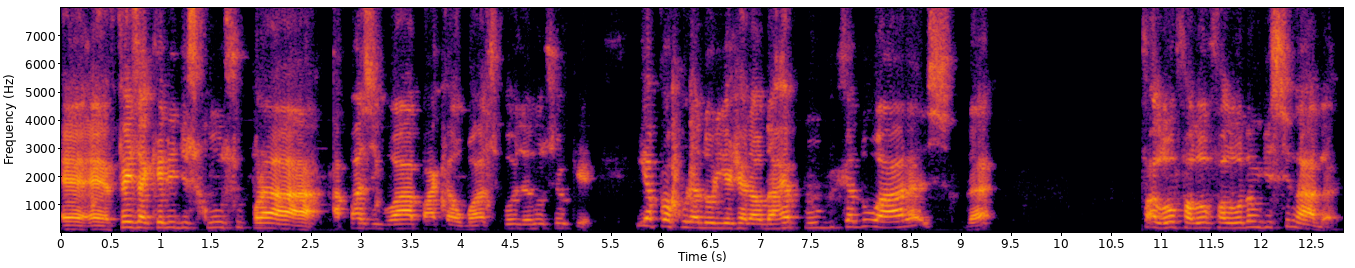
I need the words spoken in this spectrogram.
é, é, fez aquele discurso para apaziguar, para acalmar as coisas, não sei o quê. E a Procuradoria-Geral da República do Aras, né, falou, falou, falou, não disse nada,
